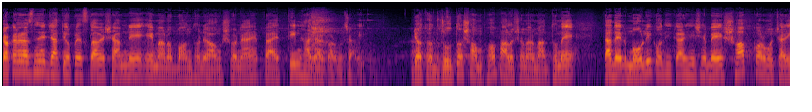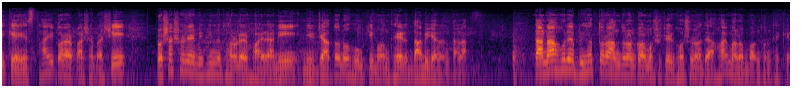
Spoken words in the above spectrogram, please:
সকালে রাজধানীর জাতীয় প্রেস ক্লাবের সামনে এই মানববন্ধনে অংশ নেয় প্রায় তিন হাজার কর্মচারী। যত দ্রুত সম্ভব আলোচনার মাধ্যমে তাদের মৌলিক অধিকার হিসেবে সব কর্মচারীকে স্থায়ী করার পাশাপাশি প্রশাসনের বিভিন্ন ধরনের হয়রানি, নির্যাতন ও হুমকি বন্ধের দাবি জানান তারা। তা না হলে বৃহত্তর আন্দোলন কর্মসূচির ঘোষণা দেওয়া হয় মানববন্ধন থেকে।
